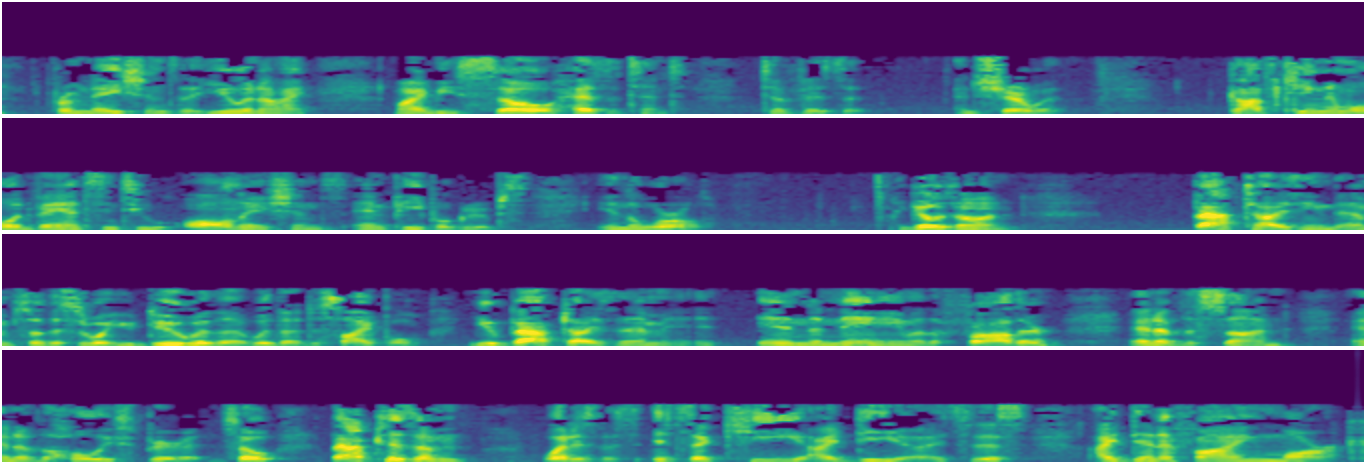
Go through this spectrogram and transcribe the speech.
from nations that you and I might be so hesitant to visit and share with. God's kingdom will advance into all nations and people groups in the world. He goes on, baptizing them. So this is what you do with a with a disciple. You baptize them in the name of the Father and of the Son and of the Holy Spirit. So baptism, what is this? It's a key idea. It's this identifying mark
